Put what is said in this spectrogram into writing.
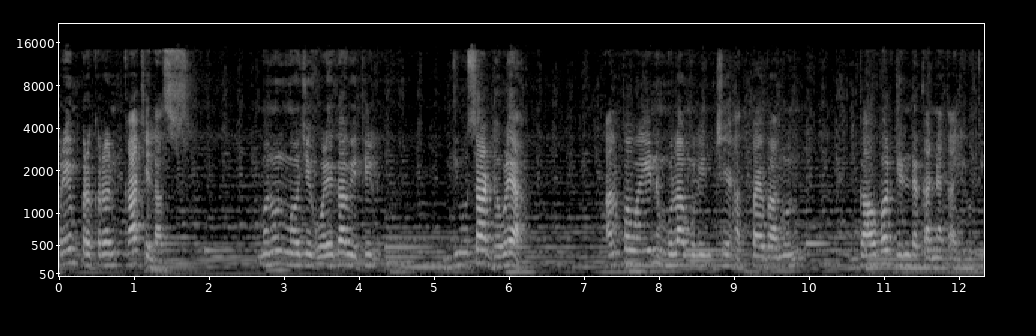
प्रेम प्रकरण का केलास? म्हणून मौजे गोळेगाव येथील दिवसा ढवळ्या अल्पवयीन मुला मुलींचे हातपाय बांधून गावभर दिंड काढण्यात आली होती.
